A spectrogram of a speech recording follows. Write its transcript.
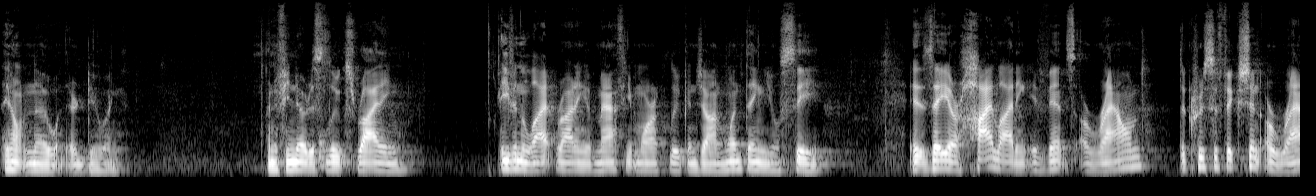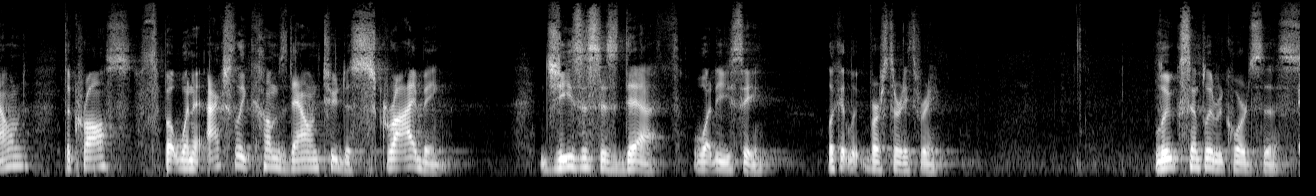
they don't know what they're doing. And if you notice Luke's writing, even the writing of Matthew, Mark, Luke, and John, one thing you'll see is they are highlighting events around the crucifixion around the cross, but when it actually comes down to describing Jesus' death, what do you see? Look at Luke, verse 33. Luke simply records this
